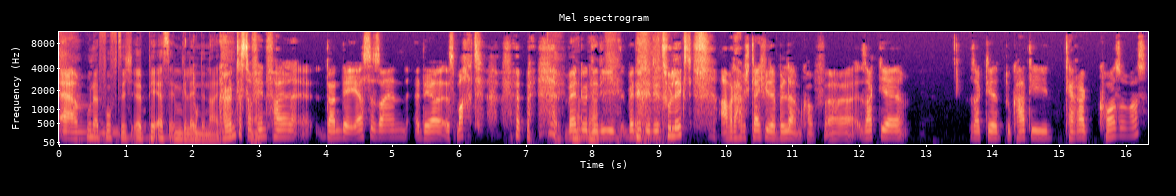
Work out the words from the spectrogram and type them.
Ähm, 150 äh, PS im Gelände, nice. Könntest auf jeden Fall äh, dann der Erste sein, der es macht, wenn Ja, du ja. dir die, wenn du dir die zulegst. Aber da habe ich gleich wieder Bilder im Kopf. Äh, sagt dir, sagt dir Ducati Terra Corso was?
